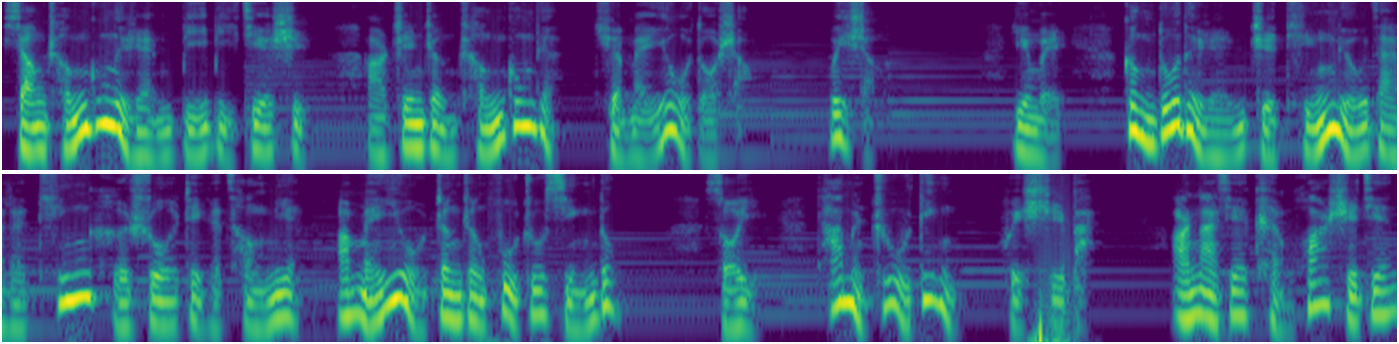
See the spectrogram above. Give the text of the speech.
想成功的人比比皆是，而真正成功的却没有多少。为什么？因为更多的人只停留在了听和说这个层面，而没有真正付诸行动，所以。他们注定会失败，而那些肯花时间、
